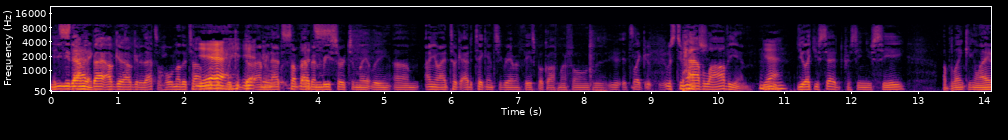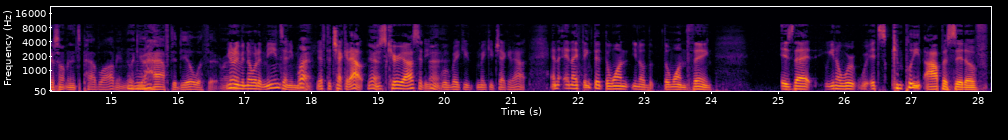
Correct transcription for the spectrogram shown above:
You it's need to have it back. I'll get. I'll get it. That's a whole nother topic. Yeah, we could, yeah. I mean, that's something I've been researching lately. Um, I, you know, I took. I had to take Instagram and Facebook off my phone it's like It was too much. Pavlovian. Yeah. You like you said, Christine. You see a blinking light or something. It's Pavlovian. Like you have to deal with it. Right? You don't even know what it means anymore. Right. You have to check it out. Yeah. Just curiosity Yeah. will make you make you check it out. And and I think that the one you know the, the one thing is that you know we're, we're it's complete opposite of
